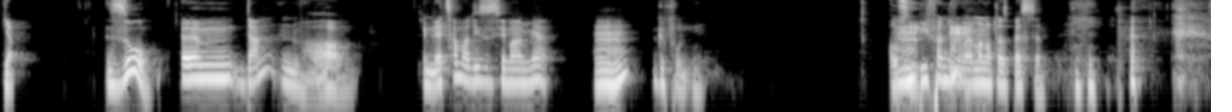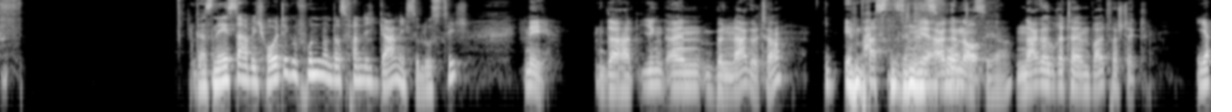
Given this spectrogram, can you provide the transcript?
Ja. So, ähm, dann, oh, im Netz haben wir dieses Jahr mal mehr Mhm. gefunden. OCB fand ich aber immer noch das Beste. Das nächste habe ich heute gefunden und das fand ich gar nicht so lustig. Nee. Da hat irgendein Benagelter, Im wahrsten Sinne des ja genau, Wortes, ja. Nagelbretter im Wald versteckt. Ja.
